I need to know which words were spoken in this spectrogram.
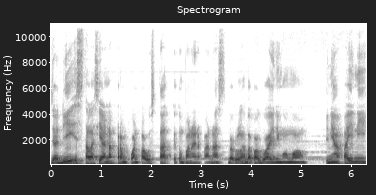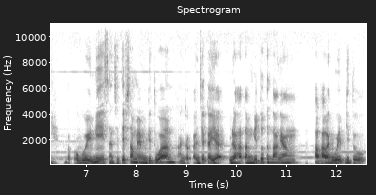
Jadi setelah si anak perempuan Pak Ustadz ketumpahan air panas, barulah bapak gue ini ngomong, ini apa ini? Bapak gue ini sensitif sama yang begituan, anggap aja kayak udah hatam gitu tentang yang hal-hal goib gitu.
